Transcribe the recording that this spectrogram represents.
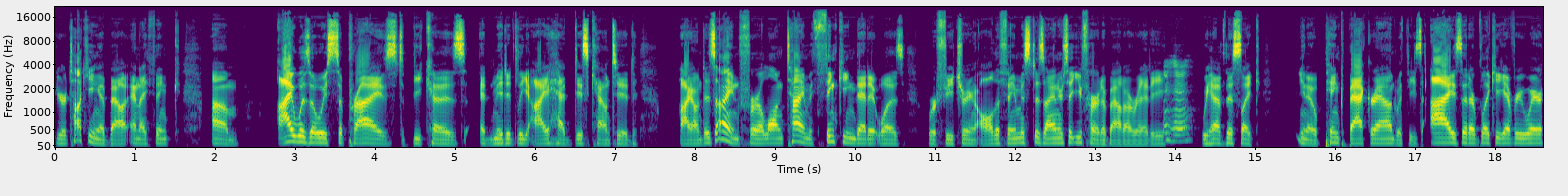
you're talking about. And I think um, I was always surprised because, admittedly, I had discounted Eye on Design for a long time, thinking that it was we're featuring all the famous designers that you've heard about already. Mm-hmm. We have this like you know pink background with these eyes that are blinking everywhere.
